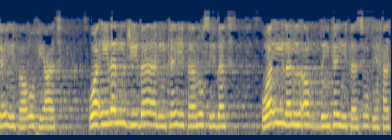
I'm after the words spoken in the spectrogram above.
كيف رفعت والى الجبال كيف نصبت والى الارض كيف سطحت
